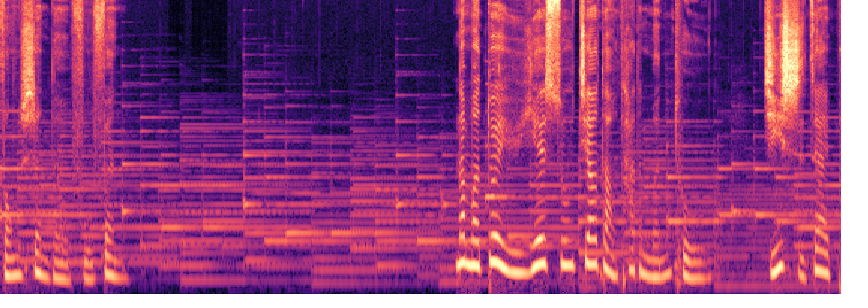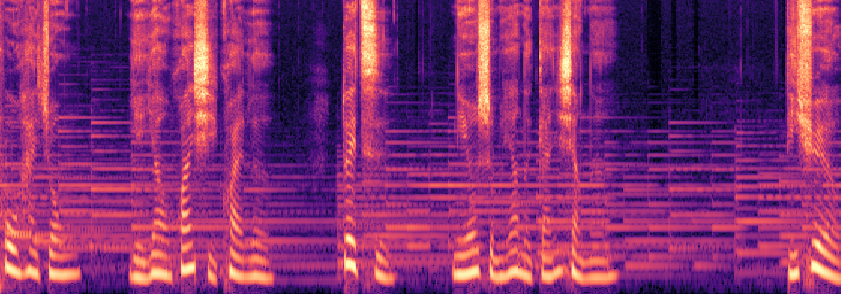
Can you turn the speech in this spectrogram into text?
丰盛的福分。那么，对于耶稣教导他的门徒，即使在迫害中，也要欢喜快乐。对此，你有什么样的感想呢？的确哦，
